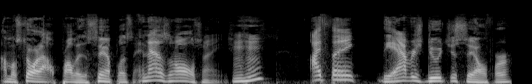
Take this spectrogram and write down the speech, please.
I'm going to start out probably the simplest, and that is an oil change. Mm-hmm. I think the average do-it-yourselfer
